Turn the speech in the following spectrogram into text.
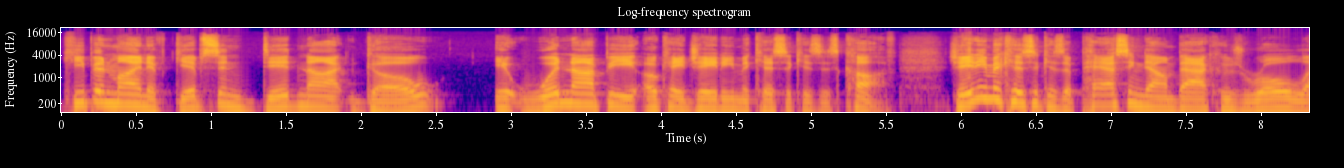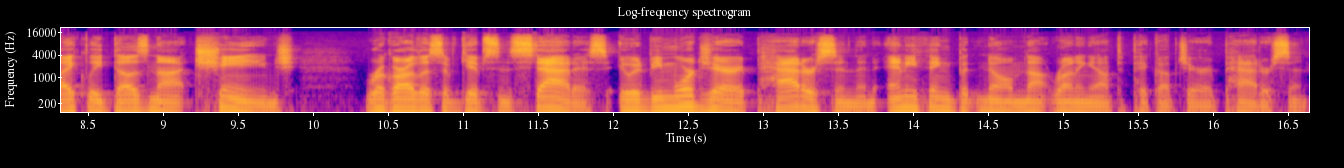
Keep in mind, if Gibson did not go, it would not be okay. JD McKissic is his cuff. JD McKissic is a passing down back whose role likely does not change regardless of Gibson's status. It would be more Jaret Patterson than anything, but no, I'm not running out to pick up Jaret Patterson.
